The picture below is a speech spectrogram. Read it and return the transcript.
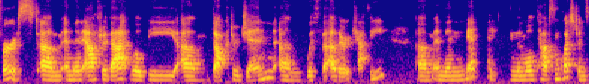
first. Um, and then after that will be um, Dr. Jen um, with the other Kathy. Um, and then Mandy, and then we'll have some questions.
